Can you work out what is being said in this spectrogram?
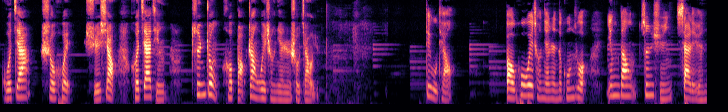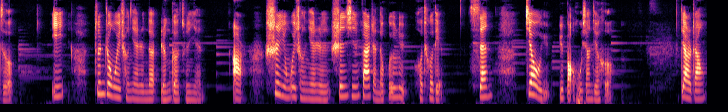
国家、社会、学校和家庭尊重和保障未成年人受教育。第五条，保护未成年人的工作应当遵循下列原则：一、尊重未成年人的人格尊严；二、适应未成年人身心发展的规律和特点；三、教育与保护相结合。第二章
